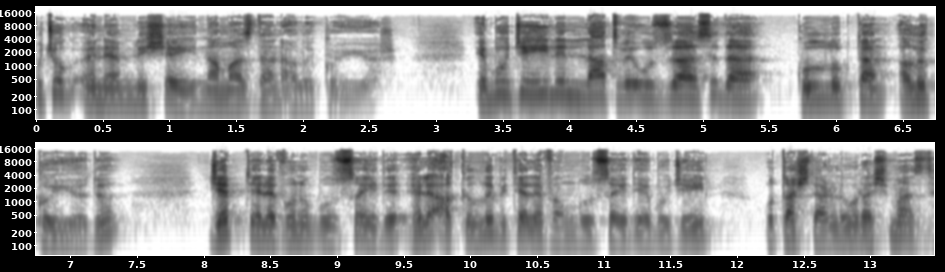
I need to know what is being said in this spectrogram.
Bu çok önemli şey namazdan alıkoyuyor. Ebu Cehil'in Lat ve Uzza'sı da kulluktan alıkoyuyordu. Cep telefonu bulsaydı, hele akıllı bir telefon bulsaydı Ebu Cehil, o taşlarla uğraşmazdı.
